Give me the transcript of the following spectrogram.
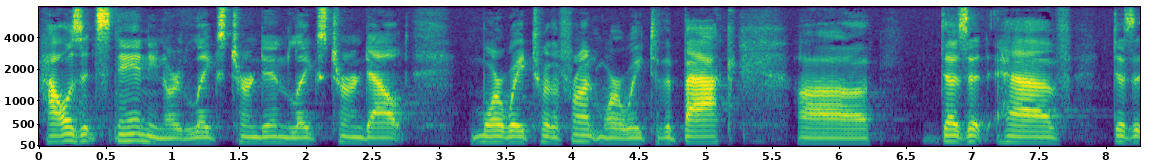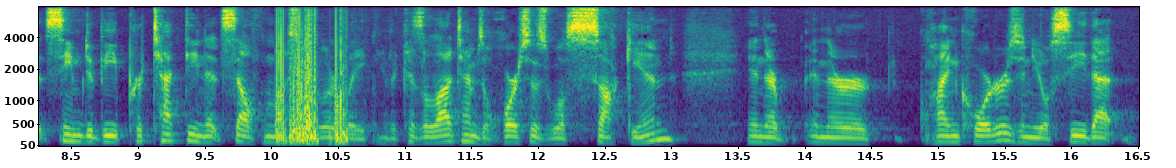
How is it standing? Are legs turned in, legs turned out? More weight to the front, more weight to the back. Uh, does it have? Does it seem to be protecting itself muscularly? Because a lot of times the horses will suck in in their in their hindquarters, and you'll see that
